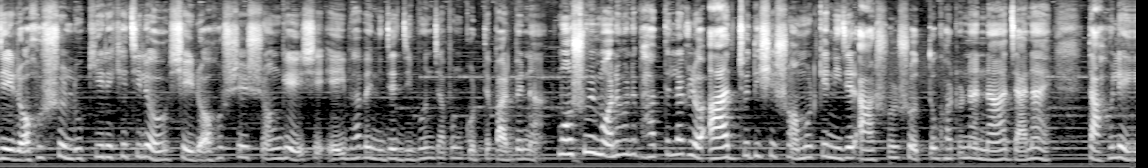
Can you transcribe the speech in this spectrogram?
যে রহস্য লুকিয়ে রেখেছিল, সেই রহস্যের সঙ্গে সে এইভাবে নিজের জীবনযাপন করতে পারবে না। মৌসুমি মনে মনে ভাবতে লাগল, আজ যদি সে সমরকে নিজের আসল সত্য ঘটনা না জানায়, তাহলে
